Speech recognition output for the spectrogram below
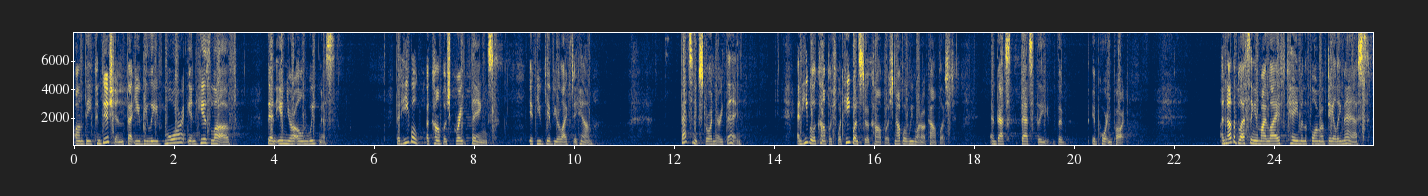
on the condition that you believe more in His love than in your own weakness." that He will accomplish great things if you give your life to Him. That's an extraordinary thing. And He will accomplish what He wants to accomplish, not what we want to accomplish. And that's, that's the, the important part. Another blessing in my life came in the form of daily Mass.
